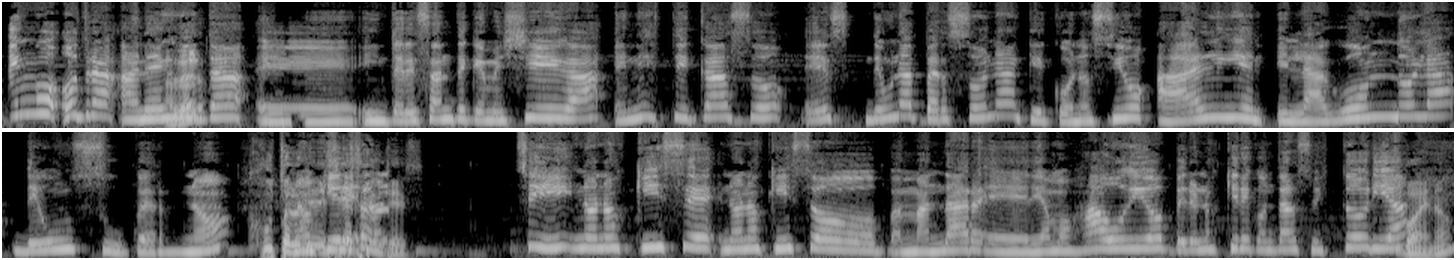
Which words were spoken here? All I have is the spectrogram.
Tengo otra anécdota eh, interesante que me llega. En este caso es de una persona que conoció a alguien en la góndola de un súper, ¿no? Justo lo No que decías quiere- no- antes. Sí, no nos quise, no nos quiso mandar, eh, digamos, audio, pero nos quiere contar su historia. Bueno,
